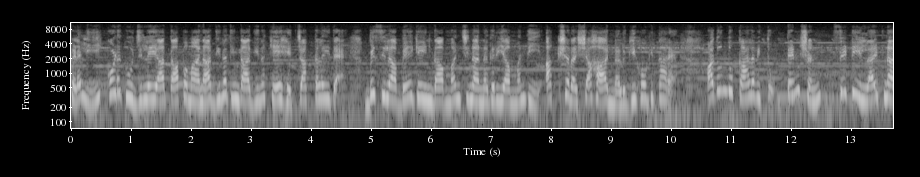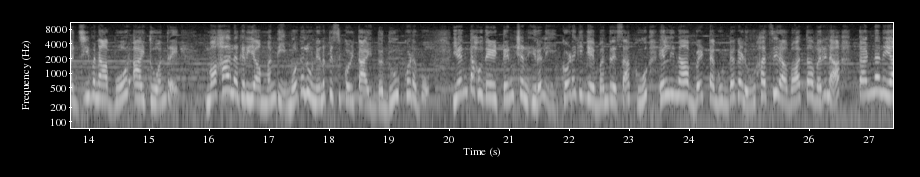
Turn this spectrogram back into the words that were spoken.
ಗಳಲ್ಲಿ ಕೊಡಗು ಜಿಲ್ಲೆಯ ತಾಪಮಾನ ದಿನದಿಂದ ದಿನಕ್ಕೆ ಹೆಚ್ಚಾಗ್ತಲೇ ಇದೆ. ಬಿಸಿಲ ಬೇಗೆಯಿಂದ ಮಂಚಿನ ನಗರಿಯ ಮಂದಿ ಅಕ್ಷರಶಃ ನಲುಗಿ ಹೋಗಿದ್ದಾರೆ. ಅದೊಂದು ಕಾಲವಿತ್ತು. ಟೆನ್ಷನ್, ಸಿಟಿ ಲೈಫ್ನ ಜೀವನ ಬೋರ್ ಆಯಿತು ಅಂದ್ರೆ ಮಹಾನಗರಿಯ ಮಂದಿ ಮೊದಲು ನೆನಪಿಸಿಕೊಳ್ತಾ ಇದ್ದದ್ದು ಕೊಡಗು. ಎಂತಹುದೇ ಟೆನ್ಷನ್ ಇರಲಿ, ಕೊಡಗಿಗೆ ಬಂದ್ರೆ ಸಾಕು. ಇಲ್ಲಿನ ಬೆಟ್ಟ ಗುಡ್ಡಗಳು, ಹಸಿರ ವಾತಾವರಣ ತಣ್ಣನೆಯ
